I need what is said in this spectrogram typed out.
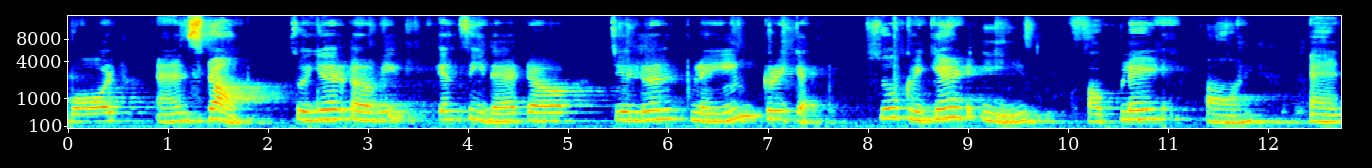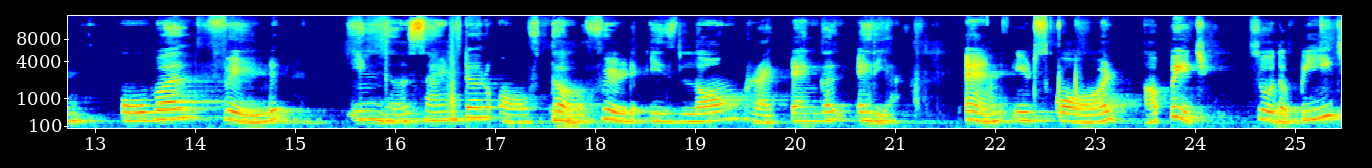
ball and stump. So here uh, we can see that uh, children playing cricket. So cricket is uh, played on an oval field. In the center of the field is long rectangle area and it's called a pitch. So the pitch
